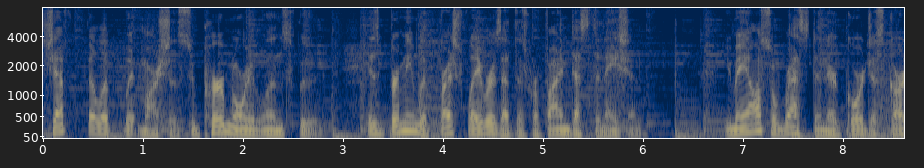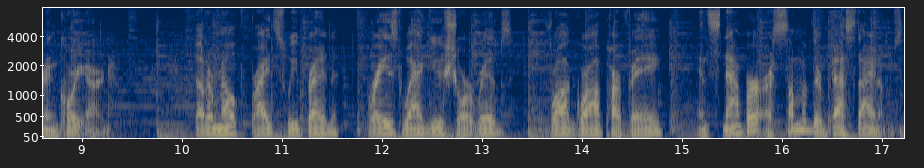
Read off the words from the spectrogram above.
Chef Philip Whitmarsh's superb New Orleans food is brimming with fresh flavors at this refined destination. You may also rest in their gorgeous garden courtyard. Buttermilk fried sweetbread, braised wagyu short ribs, foie gras parfait, and snapper are some of their best items.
